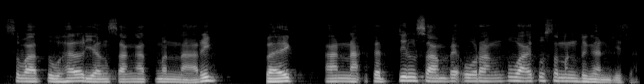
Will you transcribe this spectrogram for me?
suatu hal yang sangat menarik, baik anak kecil sampai orang tua itu senang dengan kisah.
